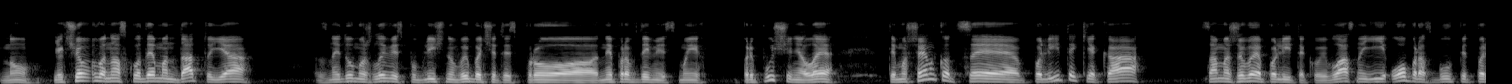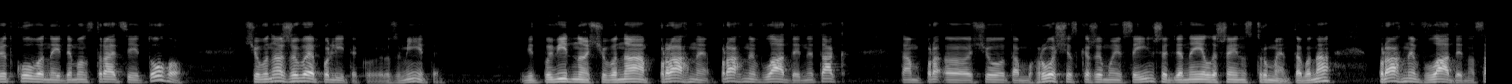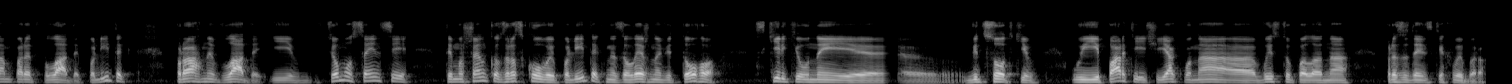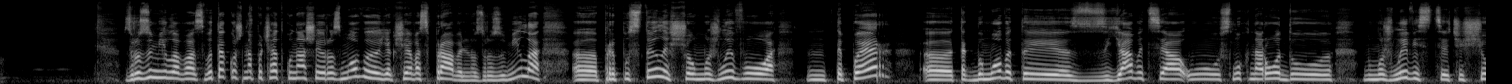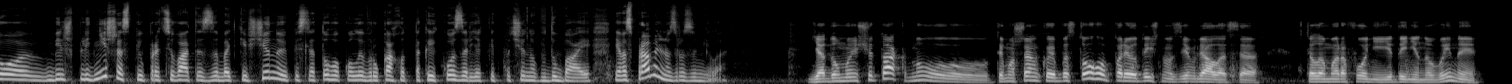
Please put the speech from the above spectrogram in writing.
Ну, якщо вона складе мандат, то я знайду можливість публічно вибачитись про неправдивість моїх припущень, але Тимошенко це політик, яка саме живе політикою. Власне, її образ був підпорядкований демонстрації того, що вона живе політикою, розумієте? Відповідно, що вона прагне, прагне влади, не так, там, е, що там гроші, скажімо, і все інше для неї лише інструмент. А вона прагне влади, насамперед влади. Політик прагне влади. І в цьому сенсі Тимошенко зразковий політик, незалежно від того, скільки у неї е, відсотків у її партії, чи як вона е, виступила на президентських виборах. Зрозуміла вас. Ви також на початку нашої розмови, якщо я вас правильно зрозуміла, е, припустили, що можливо тепер. Так би мовити, з'явиться у слух народу ну, можливість чи що більш плідніше співпрацювати з батьківщиною після того, коли в руках от такий козир, як відпочинок в Дубаї. Я вас правильно зрозуміла? Я думаю, що так. Ну, Тимошенко і без того періодично з'являлася в телемарафоні Єдині новини.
